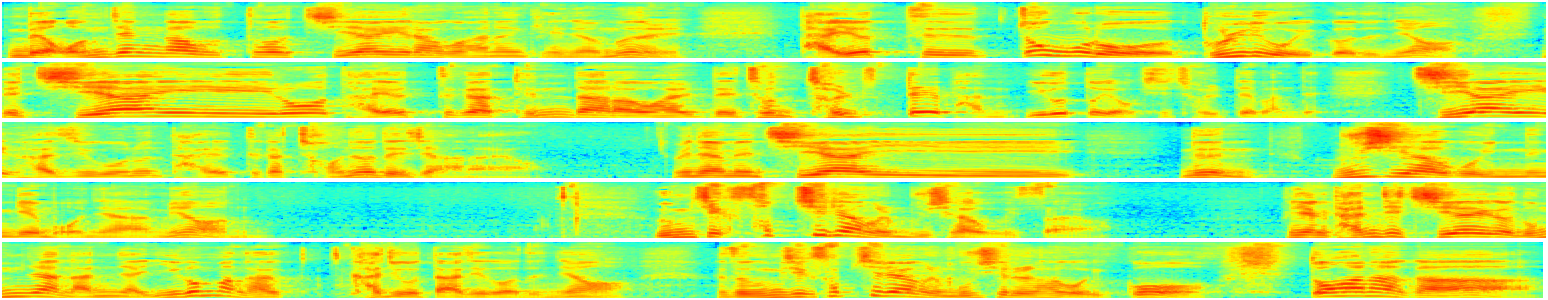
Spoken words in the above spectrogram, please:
근데 언젠가부터 GI라고 하는 개념을 다이어트 쪽으로 돌리고 있거든요. 근데 GI로 다이어트가 된다라고 할 때 전 절대 반, 이것도 역시 절대 반대. GI 가지고는 다이어트가 전혀 되지 않아요. 왜냐하면 GI는 무시하고 있는 게 뭐냐 하면 음식 섭취량을 무시하고 있어요. 그냥 단지 GI가 높냐 낮냐 이것만 가, 지고 따지거든요. 그래서 음식 섭취량을 무시를 하고 있고 또 하나가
